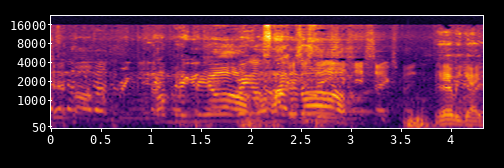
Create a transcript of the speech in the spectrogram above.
to the. Bring me. up. Bring us back to. There we go.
